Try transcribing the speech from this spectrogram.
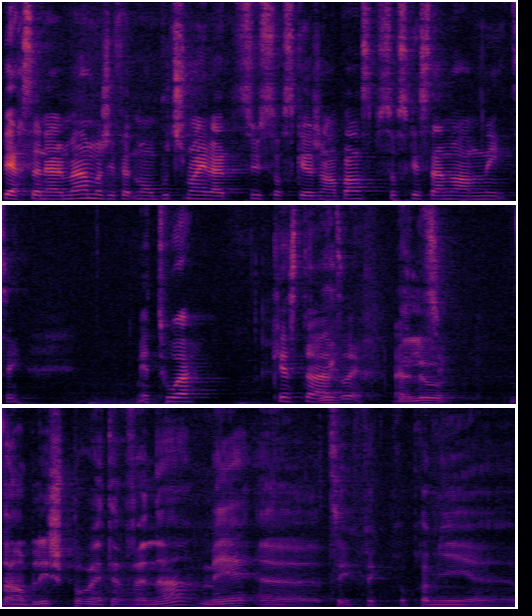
Personnellement, moi, j'ai fait mon bout de chemin là-dessus sur ce que j'en pense puis sur ce que ça m'a emmené, tu sais. Mais toi, qu'est-ce que tu as Oui. à dire Ben là-dessus? là, d'emblée, je suis pas intervenant, mais euh, tu sais, fait que premier, euh,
